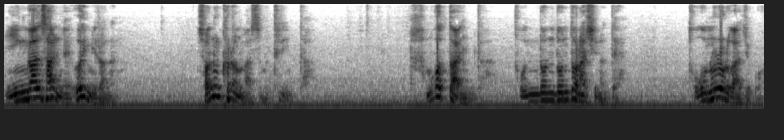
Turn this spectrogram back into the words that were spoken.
인간 삶의 의미라는 저는 그런 말씀을 드립니다. 아무것도 아닙니다. 돈, 돈, 돈, 돈 하시는데 돈을 가지고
